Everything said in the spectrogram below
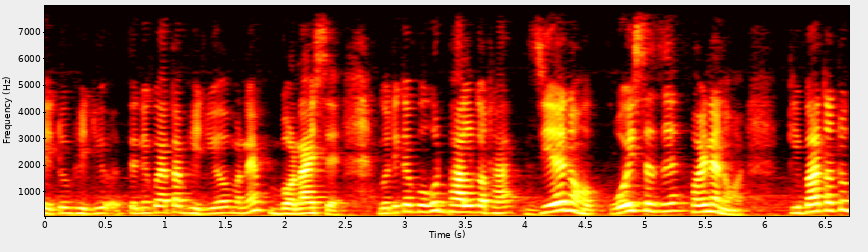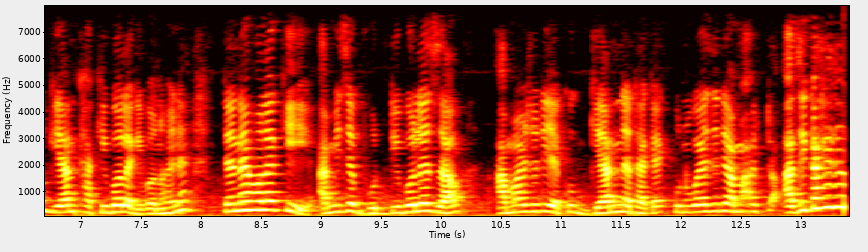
সেইটো ভিডিঅ' তেনেকুৱা এটা ভিডিঅ' মানে বনাইছে। গতিকে বহুত ভাল কথা যিয়ে নহওক কৈছে যে হয়নে নহয়? কিবা এটাতো জ্ঞান থাকিব লাগিব নহয়নে? তেনেহ'লে কি আমি যে ভোট দিবলৈ যাওঁ আমাৰ যদি একো জ্ঞান নাথাকে, কোনোবাই যদি আমাৰ আজিকালিতো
